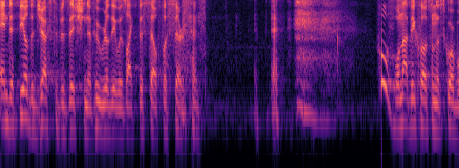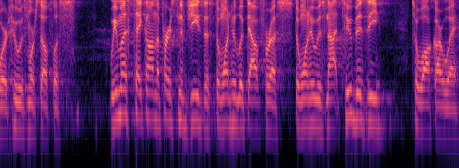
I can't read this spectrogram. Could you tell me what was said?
and to feel the juxtaposition of who really was like the selfless servant. Whew, we'll not be close on the scoreboard. Who was more selfless? We must take on the person of Jesus, the one who looked out for us, the one who was not too busy to walk our way.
